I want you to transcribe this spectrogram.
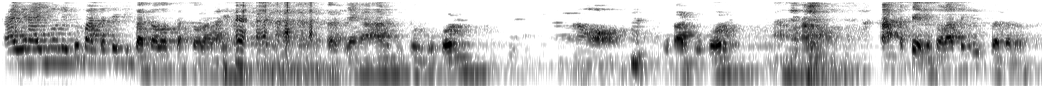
Rai-rai ngono itu pantasnya dibatal gak sholat. Berpelengaan kukur-kukur. Oh, kukur-kukur. Pantasnya itu sholat itu dibatal.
